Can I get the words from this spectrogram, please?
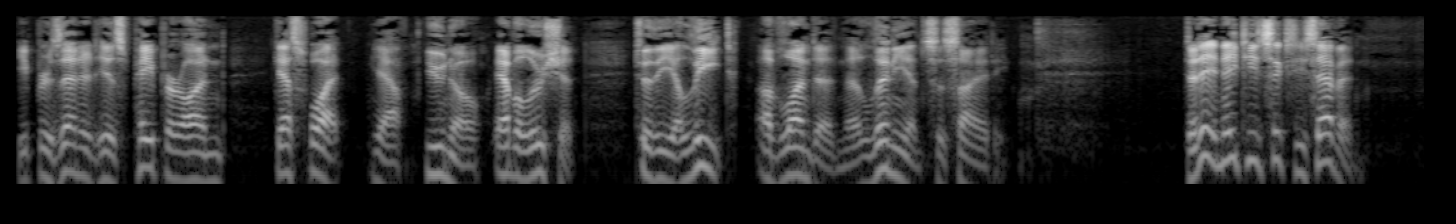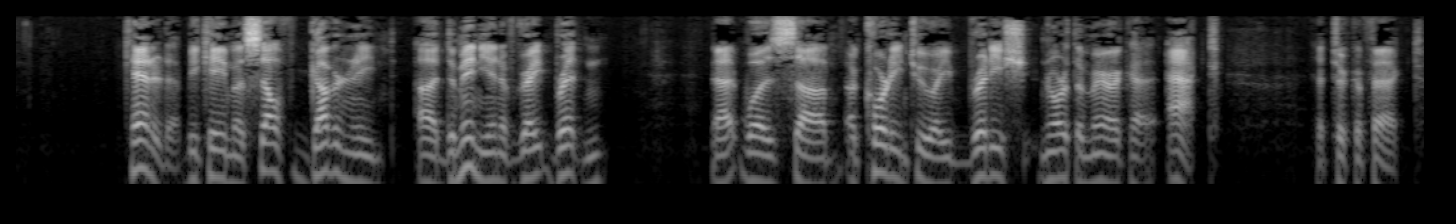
he presented his paper on, guess what? Yeah, you know, evolution to the elite of London, the Linnean Society. Today in 1867, Canada became a self-governing uh, dominion of Great Britain that was uh, according to a British North America Act that took effect.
